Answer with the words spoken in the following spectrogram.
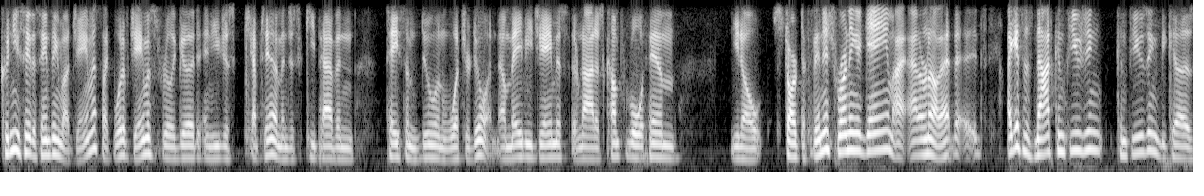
couldn't you say the same thing about Jameis? Like, what if Jameis is really good and you just kept him and just keep having Taysom doing what you're doing? Now maybe Jameis, they're not as comfortable with him you know, start to finish running a game. I, I don't know. That it's I guess it's not confusing confusing because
